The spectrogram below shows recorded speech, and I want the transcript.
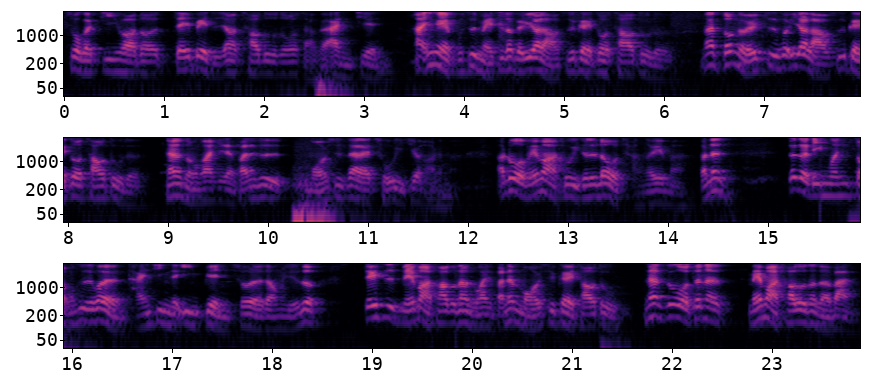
做个计划，说这一辈子要超度多少个案件。那因为也不是每次都可以遇到老师可以做超度的，那总有一次会遇到老师可以做超度的，那有什么关系呢？反正是某一次再来处理就好了嘛。啊，如果没办法处理，就是漏场而已嘛。反正这个灵魂总是会很弹性的应变所有的东西。就是说这一次没法超度，那什么关系？反正某一次可以超度。那如果真的没法超度，那怎么办？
